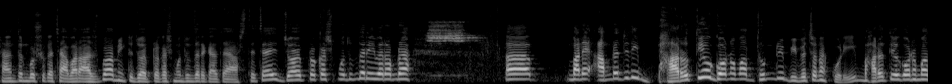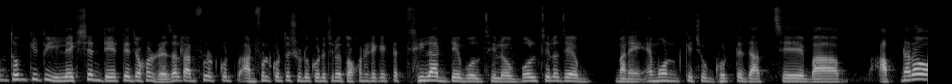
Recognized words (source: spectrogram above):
সায়ন্তন বসুর কাছে আবার আসব। আমি একটু জয়প্রকাশ মজুমদারের কাছে আসতে চাই। জয়প্রকাশ মজুমদার এবার আমরা মানে আমরা যদি ভারতীয় গণমাধ্যমের বিবেচনা করি ভারতীয় গণমাধ্যম কিন্তু ইলেকশন ডেতে যখন রেজাল্ট আনফোল্ড আনফোল্ড করতে শুরু করেছিল তখন এটাকে একটা থ্রিলার ডে বলছিল। বলছিল যে মানে এমন কিছু ঘটতে যাচ্ছে বা আপনারাও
